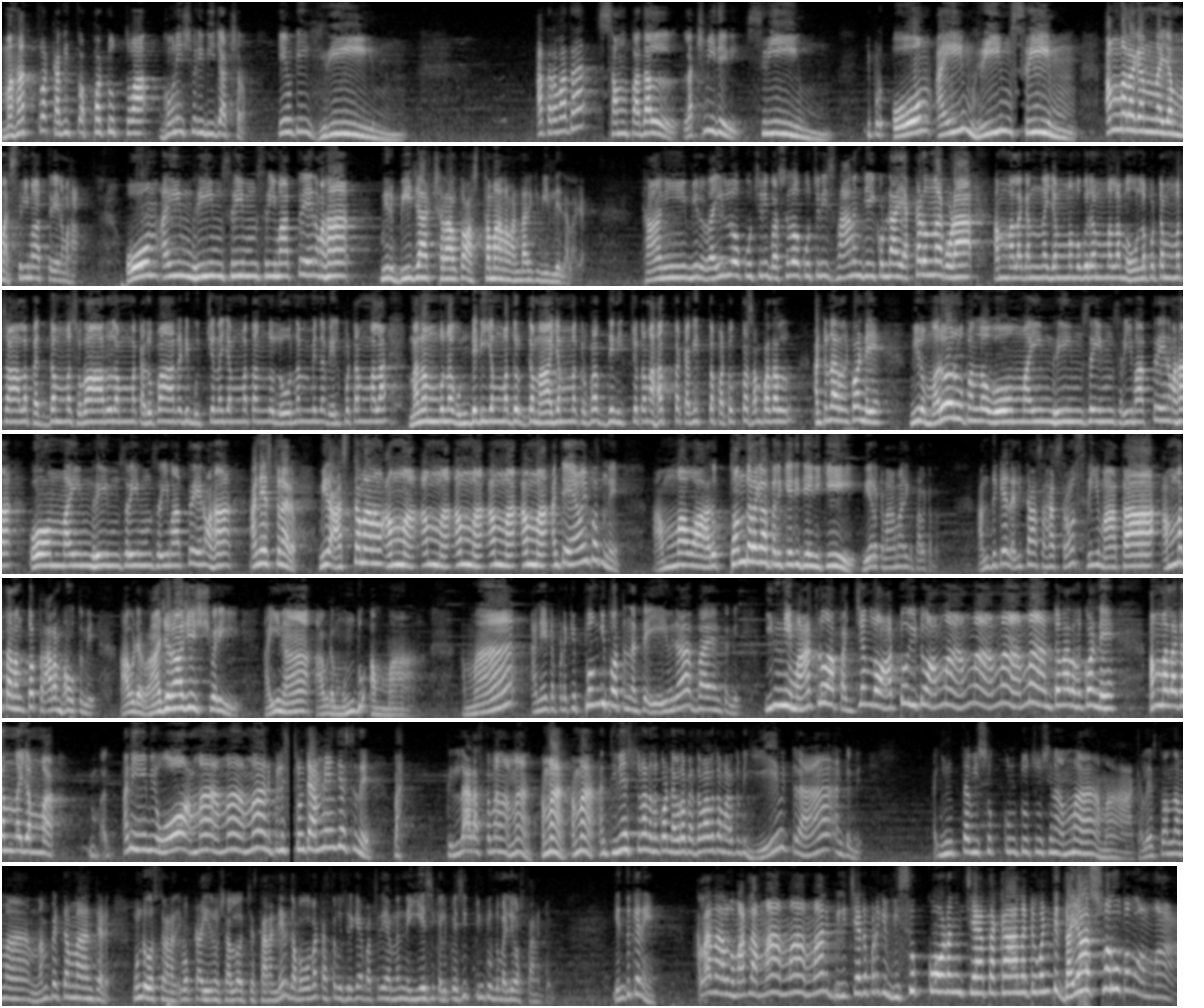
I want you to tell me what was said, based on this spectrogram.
మహత్వ కవిత్వ పటుత్వ భువనేశ్వరి బీజాక్షరం. ఏమిటి? హ్రీం. ఆ తర్వాత సంపదల్ లక్ష్మీదేవి శ్రీం. ఇప్పుడు ఓం ఐం హ్రీం శ్రీం అమ్మలగన్నయమ్మ శ్రీమాత్రే నమ. ఓం ఐం హ్రీం శ్రీం శ్రీమాత్రే నమ. మీరు బీజాక్షరాలతో అస్తమానం అనడానికి వీల్లేదు అలాగా. కానీ మీరు రైల్లో కూర్చుని బస్సులో కూర్చుని స్నానం చేయకుండా ఎక్కడున్నా కూడా అమ్మలగన్నయమ్మ ముగురమ్మల మూలపుటమ్మ చాల పెద్దమ్మ సురారులమ్మ కరుపారడి బుచ్చినయమ్మ తన్ను లోనమ్మిన వేల్పుటమ్మల మనంబున ఉండెడియమ్మ దుర్గ మాయమ్మ కృపబ్ధి నిత్యుట మహత్వ కవిత్వ పటుత్వ సంపదల్. అంటున్నారు అనుకోండి మీరు మరో రూపంలో ఓం ఐం హ్రీం శ్రీం శ్రీమాత్రే నమ ఓం ఐం హ్రీం శ్రీం శ్రీమాత్రే నమ అనేస్తున్నారు. మీరు అస్తమానం అమ్మ అమ్మ అమ్మ అమ్మ అమ్మ అంటే ఏమైపోతుంది? అమ్మవారు తొందరగా పలికేది దేనికి? వేరొక నామానికి పలకదు. అందుకే లలితా సహస్రం శ్రీమాత అమ్మతనంతో ప్రారంభమవుతుంది. ఆవిడ రాజరాజేశ్వరి. అయినా ఆవిడ ముందు అమ్మ. అమ్మా అనేటప్పటికీ పొంగిపోతుంది అంతే ఏమిరా అబ్బాయి అంటుంది. ఇన్ని మాటలు ఆ పద్యంలో అటు ఇటు అమ్మ అమ్మ అమ్మ అమ్మ అంటున్నారు అనుకోండి అమ్మలగన్నయ్యమ్మ అని మీరు ఓ అమ్మ అమ్మ అమ్మ అని పిలుస్తుంటే అమ్మ ఏం చేస్తుంది? పిల్లాడు అస్తమానం. అమ్మ అమ్మా అమ్మా అని తినేస్తున్నాడు అనుకోండి ఎవరో పెద్దవాళ్ళతో మాడుతుంటే ఏమిట్రా అంటుంది. ఇంత విసుక్కుంటూ చూసిన అమ్మ అమ్మ ఆకలేస్తోందమ్మా అన్నం పెట్టమ్మా అంటాడు. ఉండి వస్తున్నాను. ఒక్క ఐదు నిమిషాల్లో వచ్చేస్తానండి. అని గబగబా కాస్త ఉసిరికాయ పచ్చడి అన్నం నెయ్యేసి కలిపేసి తింటుండి మళ్ళీ వస్తానంటుంది. ఎందుకని? అలా నాలుగు మాటలు అమ్మా అమ్మా అమ్మా అని పిలిచేటప్పటికి విసుక్కోవడం చేత కానటువంటి దయాస్వరూపము అమ్మా.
